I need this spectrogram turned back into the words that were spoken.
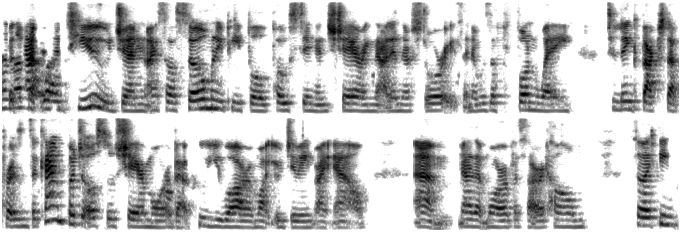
I but that it. went huge. And I saw so many people posting and sharing that in their stories. And it was a fun way to link back to that person's account, but to also share more about who you are and what you're doing right now. Um, now that more of us are at home. So I think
